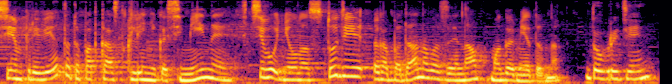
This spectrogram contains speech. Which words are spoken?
Всем привет, это подкаст «Клиника семейная». Сегодня у нас в студии Рабаданова Зайнаб Магомедовна. Добрый день.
